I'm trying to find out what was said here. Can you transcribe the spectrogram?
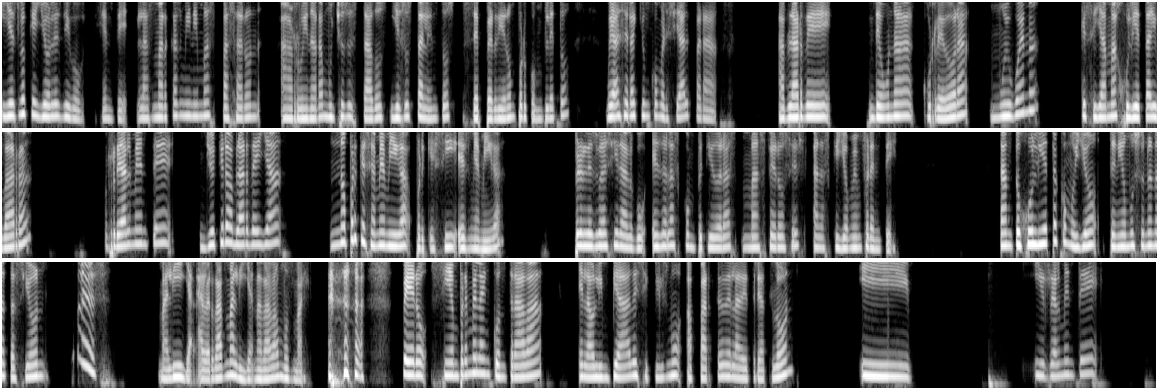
y es lo que yo les digo, gente, las marcas mínimas pasaron a arruinar a muchos estados y esos talentos se perdieron por completo. Voy a hacer aquí un comercial para hablar de, de una corredora muy buena que se llama Julieta Ibarra. Realmente yo quiero hablar de ella, no porque sea mi amiga, porque sí es mi amiga, pero les voy a decir algo, es de las competidoras más feroces a las que yo me enfrenté. Tanto Julieta como yo teníamos una natación, pues, malilla, la verdad malilla, nadábamos mal. pero siempre me la encontraba en la Olimpiada de Ciclismo, aparte de la de triatlón. Y y realmente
